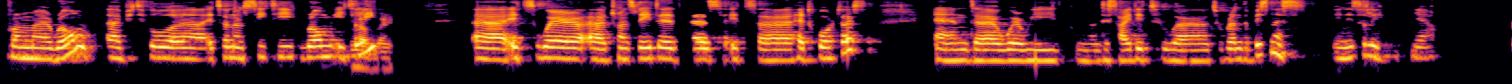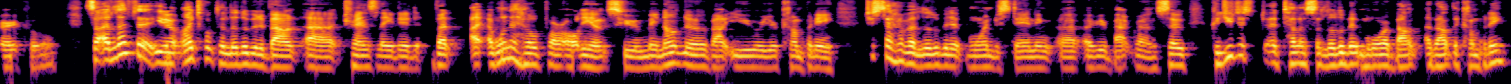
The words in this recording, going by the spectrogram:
From uh, Rome, a beautiful uh, eternal city, Rome, Italy. Uh, it's where uh, translated as its uh, headquarters, and uh, where we you know, decided to to run the business in Italy. Yeah. Very cool. So I'd love to, you know, I talked a little bit about uh, Translated, but I, I want to help our audience who may not know about you or your company just to have a little bit more understanding uh, of your background. So could you just uh, tell us a little bit more about about the company?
